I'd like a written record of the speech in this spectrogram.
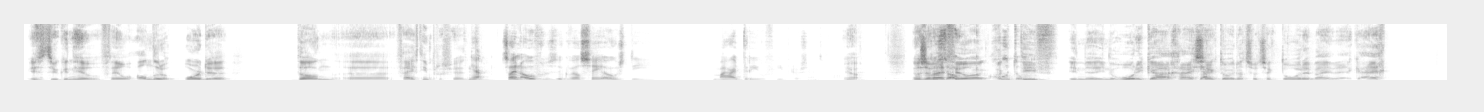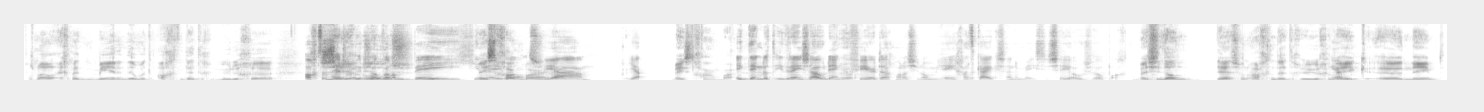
is natuurlijk een heel, een heel andere orde dan eh 15%. Ja, het zijn overigens natuurlijk wel CO's die maar 3 of 4 procent omhoog. Ja. Dan zijn Dus wij veel om- actief in, de, in de horeca, grijs Ja. sector, dat soort sectoren. Wij werken eigenlijk volgens mij wel echt met merendeel met 38-urige 38 uur is ook wel een beetje meest gangbaar? Ja, meest gangbaar. ik denk dat iedereen zou denken Ja. 40, maar als je om je heen gaat kijken, zijn de meeste CO's wel op 38. Maar als je dan hè, zo'n 38-urige Ja. week eh, neemt,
